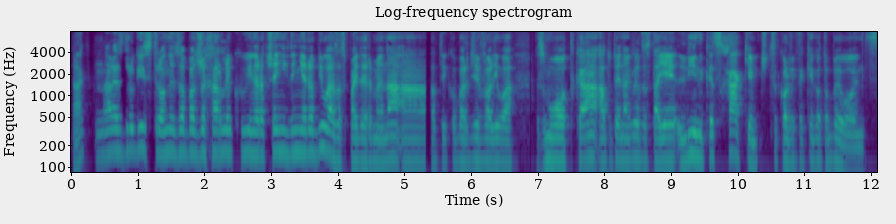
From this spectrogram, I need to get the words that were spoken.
tak? No ale z drugiej strony zobacz, że Harley Quinn raczej nigdy nie robiła za Spidermana, a tylko bardziej waliła z młotka, a tutaj nagle dostaje linkę z hakiem, czy cokolwiek takiego to było, więc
